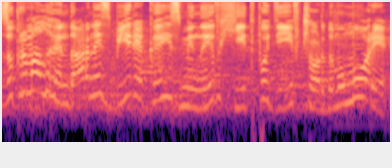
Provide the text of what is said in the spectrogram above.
Зокрема, легендарний збір, який змінив хід подій в Чорному морі.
